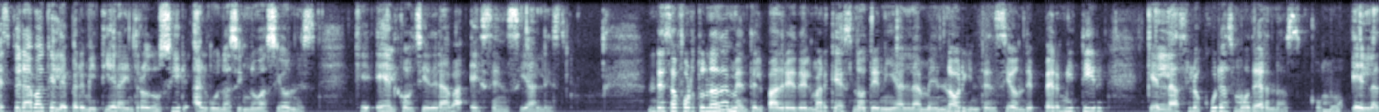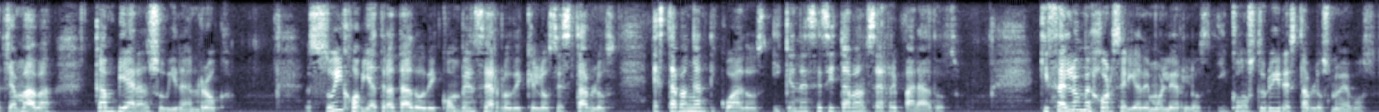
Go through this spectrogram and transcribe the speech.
Esperaba que le permitiera introducir algunas innovaciones que él consideraba esenciales. Desafortunadamente el padre del marqués no tenía la menor intención de permitir que las locuras modernas, como él las llamaba, cambiaran su vida en rock. Su hijo había tratado de convencerlo de que los establos estaban anticuados y que necesitaban ser reparados. Quizá lo mejor sería demolerlos y construir establos nuevos.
